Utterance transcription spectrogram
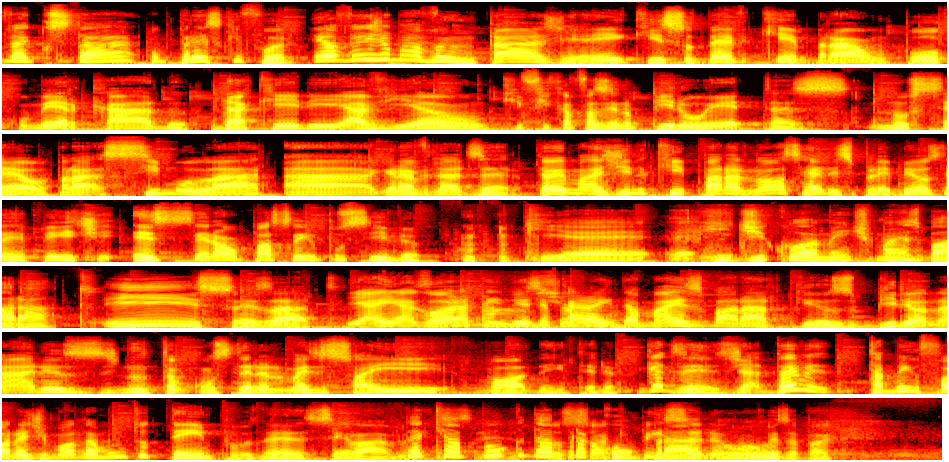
vai custar o preço que for. Eu vejo uma vantagem aí que isso deve quebrar um pouco o mercado daquele avião que fica fazendo piruetas no céu para simular a gravidade zero. Então eu imagino que para nós, réis plebeus, de repente, esse será um passeio possível. que é, é ridiculamente mais barato. Isso, exato. E aí agora a dar um tendência é ficar ainda mais barato, porque os bilionários não estão considerando mais isso aí moda, entendeu? Quer dizer, já deve tá meio fora de moda há muito tempo, né? Sei lá. Daqui a pouco dá aqui comprar no- coisa pra...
